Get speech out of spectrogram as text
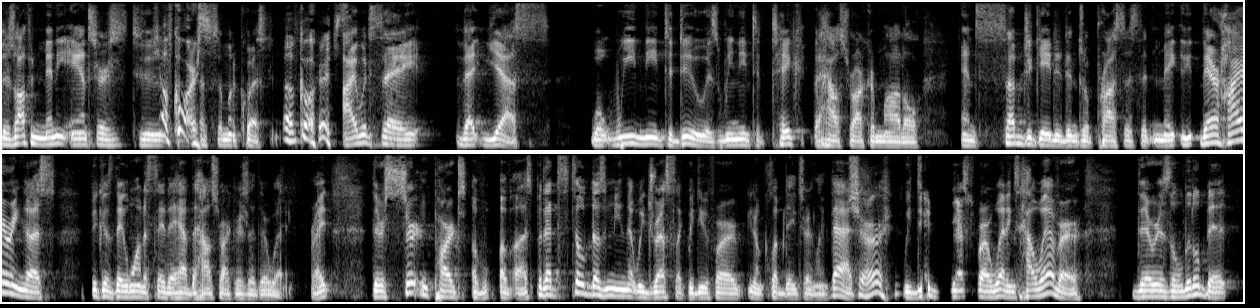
there's often many answers to Of course. a similar question. Of course. I would say that yes, what we need to do is we need to take the house rocker model and subjugate it into a process that make they're hiring us because they want to say they have the house rockers at their wedding, right? There's certain parts of, of us, but that still doesn't mean that we dress like we do for our, you know, club dates or anything like that. Sure. We do dress for our weddings. However, there is a little bit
